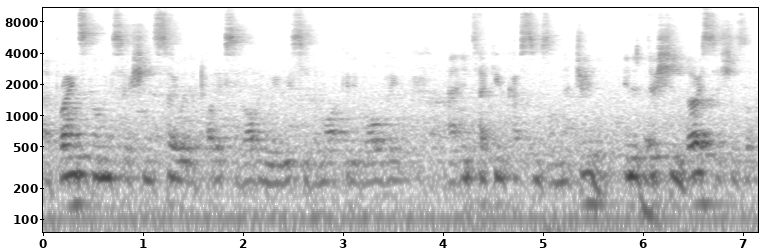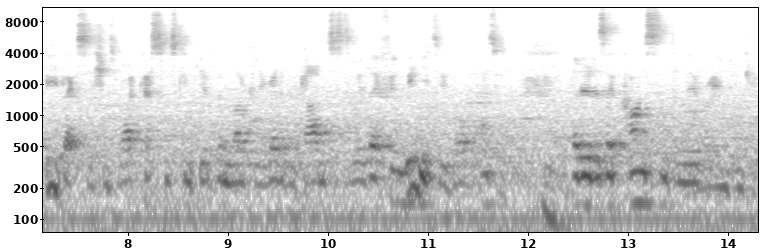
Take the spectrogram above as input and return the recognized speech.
Uh, brainstorming sessions, so where the product's evolving, where we see the market evolving, uh, and taking customers on that journey. In addition, those sessions are feedback sessions where our customers can give them locally relevant guidance as to where they feel we need to evolve as well. But it is a constant and never-ending journey.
